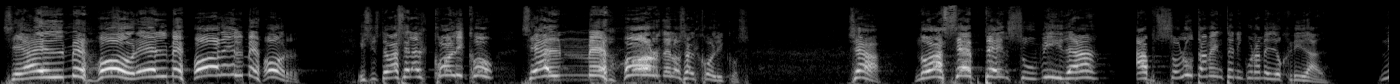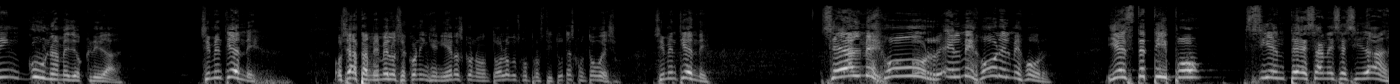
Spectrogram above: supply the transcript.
sea el mejor, el mejor, el mejor. Y si usted va a ser alcohólico, sea el mejor de los alcohólicos. O sea, no acepte en su vida absolutamente ninguna mediocridad. Ninguna mediocridad. ¿Sí me entiende? O sea, también me lo sé con ingenieros, con odontólogos, con prostitutas, con todo eso. ¿Sí me entiende? Sea el mejor, el mejor, el mejor. Y este tipo siente esa necesidad.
